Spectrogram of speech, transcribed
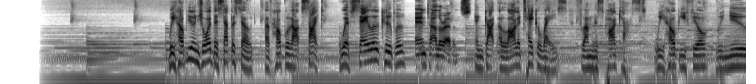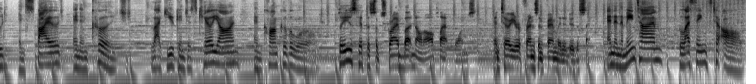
We hope you enjoyed this episode of Hope Without Sight with Sailor Cooper And Tyler Evans. and got a lot of takeaways from this podcast. We hope you feel renewed, inspired, and encouraged like you can just carry on and conquer the world. Please hit the subscribe button on all platforms and tell your friends and family to do the same. And in the meantime, blessings to all.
